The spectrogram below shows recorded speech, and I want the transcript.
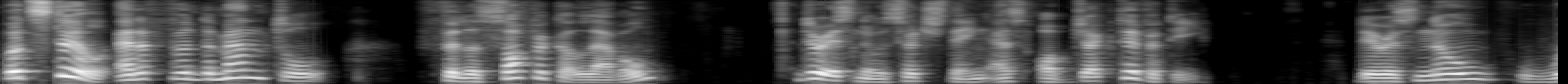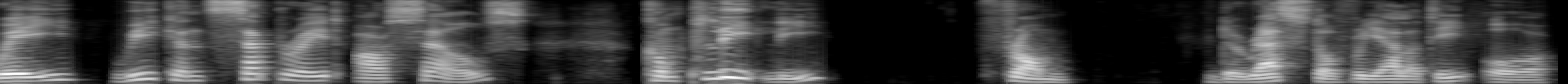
But still, at a fundamental philosophical level, there is no such thing as objectivity. There is no way we can separate ourselves completely from the rest of reality or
